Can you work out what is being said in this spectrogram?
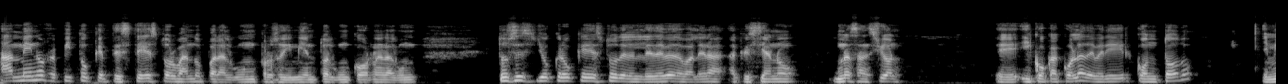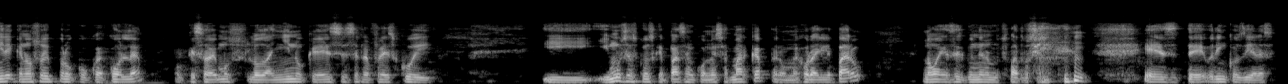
A menos, repito, que te esté estorbando para algún procedimiento, algún corner, algún... Entonces yo creo que esto le debe de valer a, Cristiano una sanción. Eh, y Coca-Cola debería ir con todo. Y mire que no soy pro Coca-Cola, porque sabemos lo dañino que es ese refresco y, y, muchas cosas que pasan con esa marca, pero mejor ahí le paro. No vaya a ser que un día nos este, brincos dieras.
